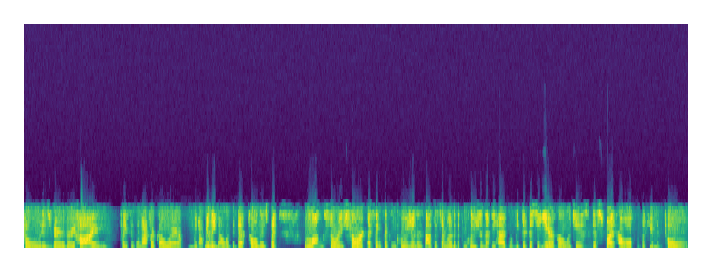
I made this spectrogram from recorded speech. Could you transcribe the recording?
toll is very, very high. Places in Africa where we don't really know what the death toll is. But long story short, I think the conclusion is not dissimilar to the conclusion that we had when we did this a year ago, which is despite how awful the human toll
